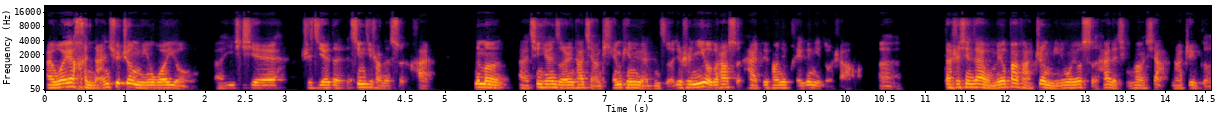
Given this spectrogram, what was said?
哎，我也很难去证明我有呃一些直接的经济上的损害。那么呃侵权责任它讲填平原则，就是你有多少损害，对方就赔给你多少。呃，但是现在我没有办法证明我有损害的情况下，那这个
